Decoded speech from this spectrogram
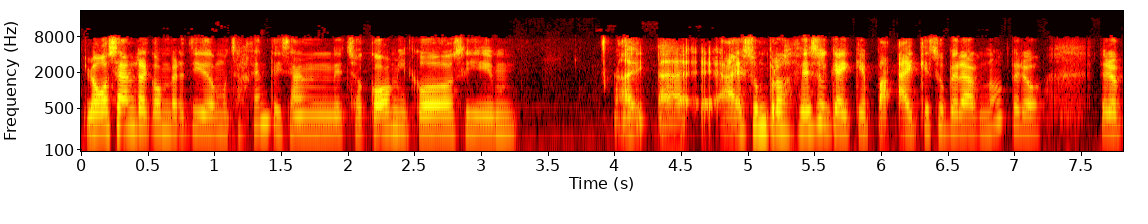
Luego se han reconvertido mucha gente y se han hecho cómicos y hay- es un proceso que hay que, hay que superar, ¿no? Pero, pero,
